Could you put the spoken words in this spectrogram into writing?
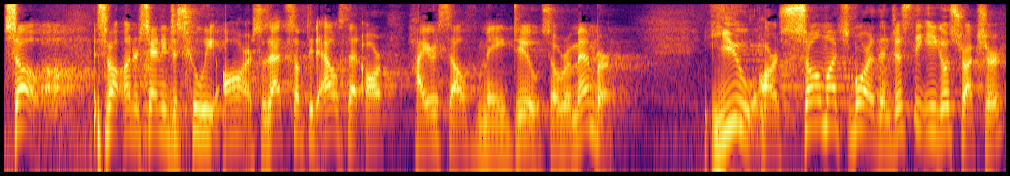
So, it's about understanding just who we are. So, that's something else that our higher self may do. So, remember, you are so much more than just the ego structure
